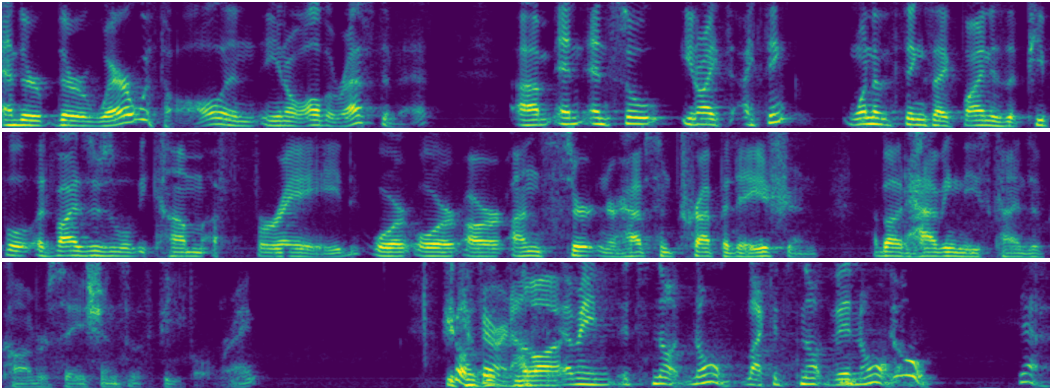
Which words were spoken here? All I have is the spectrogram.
and their their wherewithal and you know all the rest of it. Um, and and so you know I I think one of the things I find is that people advisors will become afraid or or are uncertain or have some trepidation about having these kinds of conversations with people, right? Because sure, fair enough. Not, I mean, it's not norm. Like it's not their norm. No. Yeah.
